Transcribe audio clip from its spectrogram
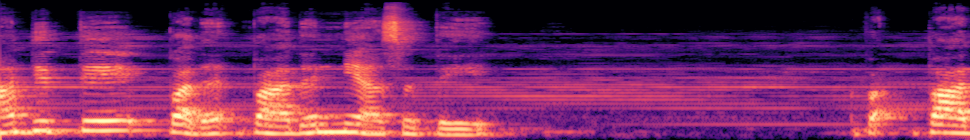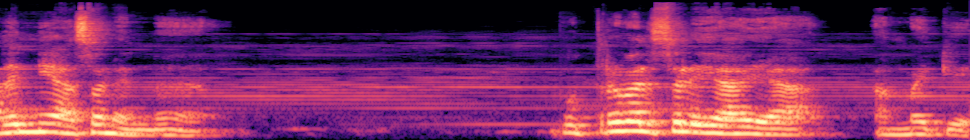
ആദ്യത്തെ പദ പാദന്യാസത്തെ പാദന്യാസമെന്ന് പുത്രവത്സലയായ അമ്മയ്ക്ക്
